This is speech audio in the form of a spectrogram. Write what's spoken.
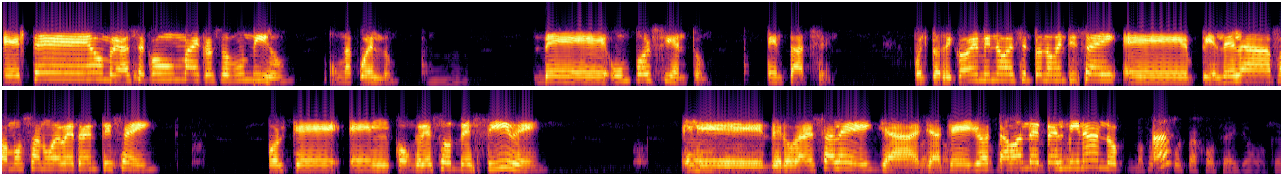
este hombre hace con Microsoft un deal, un acuerdo, de un por ciento en taxes. Puerto Rico en 1996 eh, pierde la famosa 936 porque el Congreso decide eh, derogar esa ley ya ya que ellos estaban determinando no fue ¿Ah? culpa de José yo que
